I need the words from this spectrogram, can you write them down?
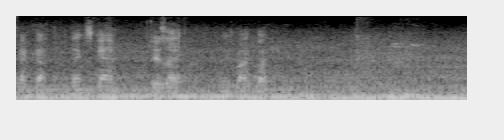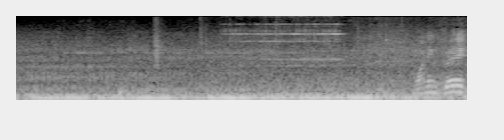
Take that. Thanks, Cam. Cheers, eh? Thanks, bye. Bye. Morning, Greg.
